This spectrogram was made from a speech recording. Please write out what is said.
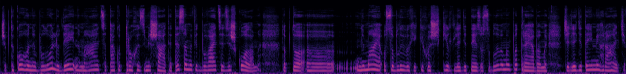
щоб такого не було, людей намагаються так от трохи змішати. Те саме відбувається зі школами. Тобто е, немає особливих якихось шкіл для дітей з особливими потребами чи для дітей мігрантів.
